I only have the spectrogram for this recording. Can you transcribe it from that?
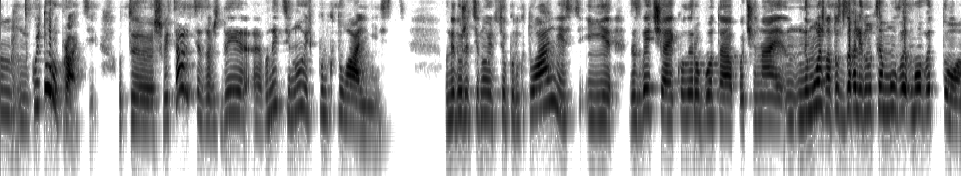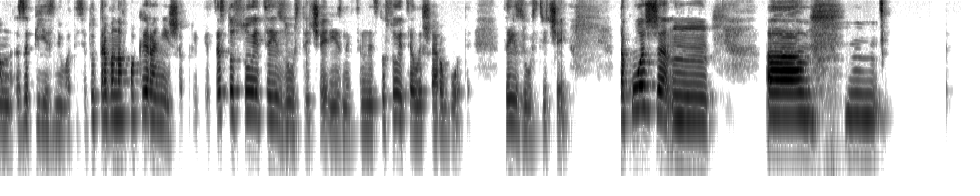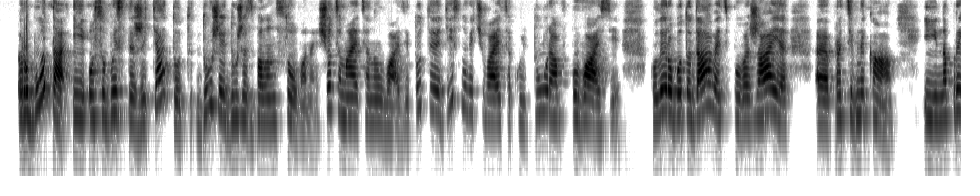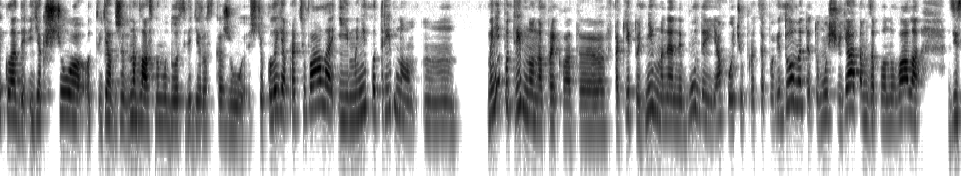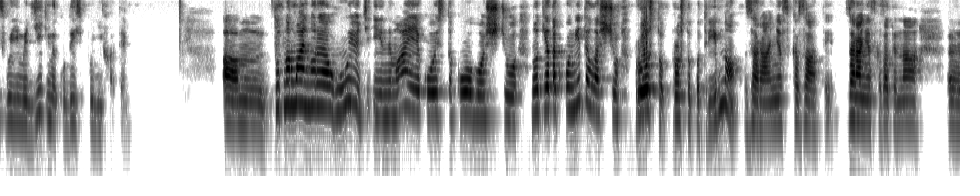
культуру праці. От е, швейцарці завжди е, вони цінують пунктуальність. Вони дуже цінують цю пунктуальність, і зазвичай, коли робота починає, не можна тут взагалі ну це мови, моветон запізнюватися. Тут треба навпаки раніше прийти. Це стосується і зустрічей різних, це не стосується лише роботи, це і зустрічей. Також робота і особисте життя тут дуже і дуже збалансоване. Що це мається на увазі? Тут е, дійсно відчувається культура в повазі, коли роботодавець поважає е, працівника. І, наприклад, якщо от я вже на власному досвіді розкажу, що коли я працювала, і мені потрібно. Мені потрібно, наприклад, е, в такі-то дні мене не буде, я хочу про це повідомити, тому що я там запланувала зі своїми дітьми кудись поїхати. Тут нормально реагують, і немає якогось такого, що ну от я так помітила, що просто, просто потрібно зарані сказати. Зарані сказати на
